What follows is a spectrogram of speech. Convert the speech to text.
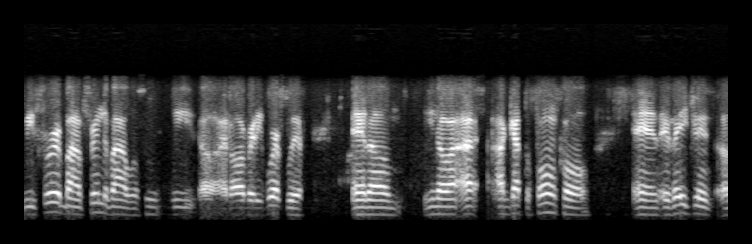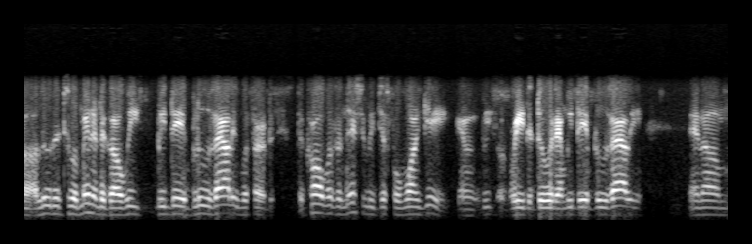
referred by a friend of ours who we uh, had already worked with, and um, you know, I I got the phone call, and as Adrian uh, alluded to a minute ago, we we did Blues Alley with her. The call was initially just for one gig, and we agreed to do it, and we did Blues Alley, and um,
